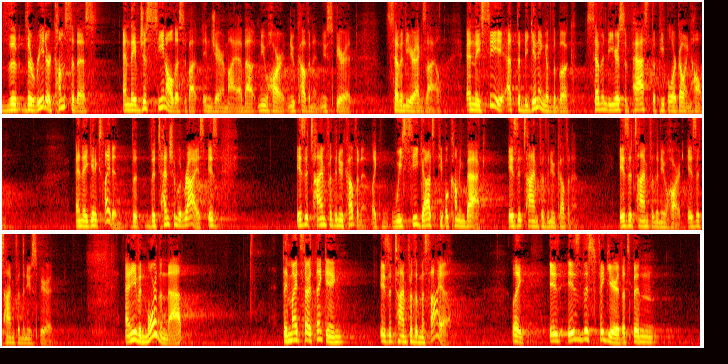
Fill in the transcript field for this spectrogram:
the, the reader comes to this and they've just seen all this about in Jeremiah about new heart, new covenant, new spirit, 70 year exile. And they see at the beginning of the book, 70 years have passed, the people are going home. And they get excited. The, the tension would rise. Is, is it time for the new covenant? Like we see God's people coming back. Is it time for the new covenant? Is it time for the new heart? Is it time for the new spirit? And even more than that, they might start thinking, is it time for the Messiah? Like, is, is this figure that's been,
